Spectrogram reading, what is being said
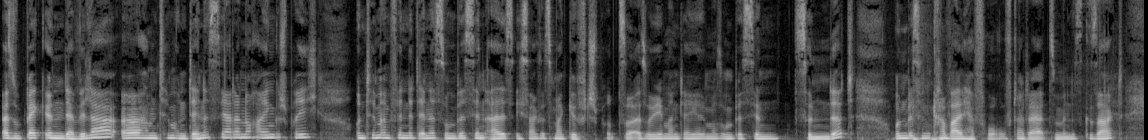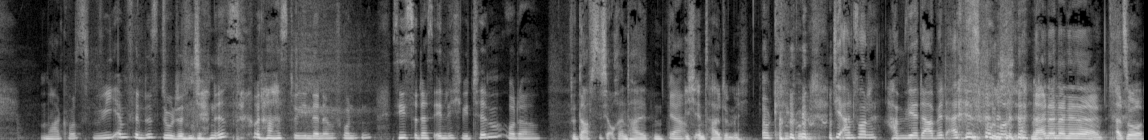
also back in der Villa, äh, haben Tim und Dennis ja dann noch ein Gespräch. Und Tim empfindet Dennis so ein bisschen als, ich sage jetzt mal, Giftspritze. Also jemand, der hier immer so ein bisschen zündet und ein bisschen Krawall hervorruft, hat er zumindest gesagt. Markus, wie empfindest du denn Dennis? Oder hast du ihn denn empfunden? Siehst du das ähnlich wie Tim? Oder? Du darfst dich auch enthalten. Ja. Ich enthalte mich. okay, gut. Die Antwort haben wir damit also. Nein, nein, nein, nein, nein. Also,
